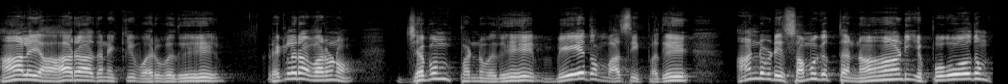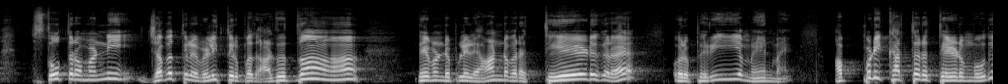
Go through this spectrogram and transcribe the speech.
ஆலய ஆராதனைக்கு வருவது ரெகுலராக வரணும். ஜெபம் பண்ணுவது வேதம் வாசிப்பது ஆண்டவருடைய சமூகத்தை நாடி எப்போதும் ஸ்தோத்திரம் பண்ணி ஜபத்தில் வெளித்திருப்பது அதுதான் தேவனுடைய பிள்ளைகளை ஆண்டவரை தேடுகிற ஒரு பெரிய மேன்மை. அப்படி கர்த்தரை தேடும்போது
